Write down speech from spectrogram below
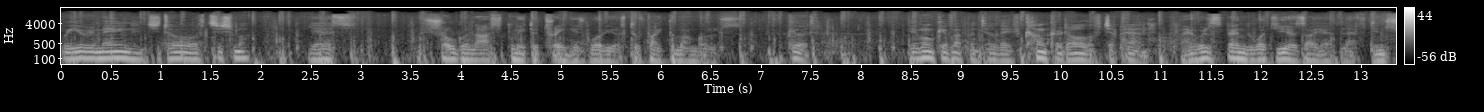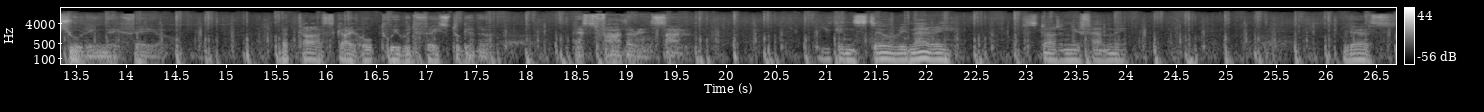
Will you remain in Chito of Tsushima? Yes. The Shogun asked me to train his warriors to fight the Mongols. Good. They won't give up until they've conquered all of Japan. I will spend what years I have left ensuring they fail. A task I hoped we would face together, as father and son. You can still remarry, start a new family. Yes,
